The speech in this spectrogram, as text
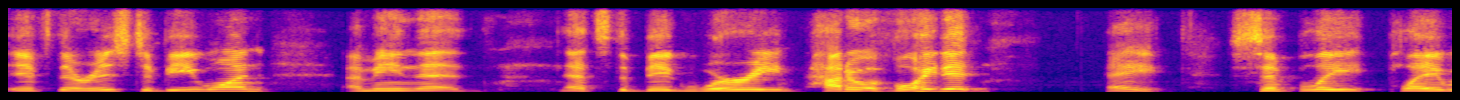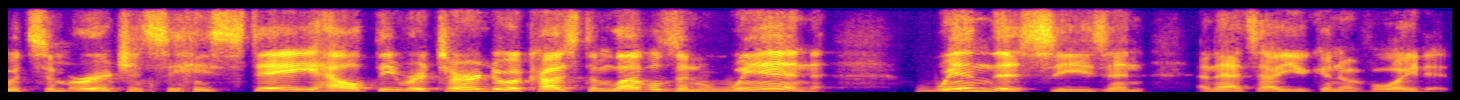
if there is to be one? I mean, that that's the big worry. How to avoid it? Hey, simply play with some urgency, stay healthy, return to accustomed levels, and win. Win this season. And that's how you can avoid it.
